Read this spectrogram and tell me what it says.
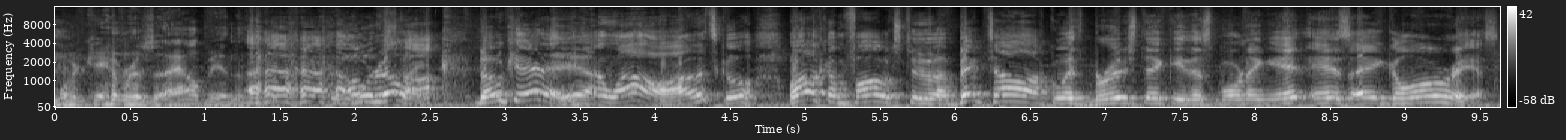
More cameras than Albie in the oh, really? No kidding. Yeah. Oh, wow, that's cool. Welcome, folks, to a big talk with Bruce Dickey this morning. It is a glorious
